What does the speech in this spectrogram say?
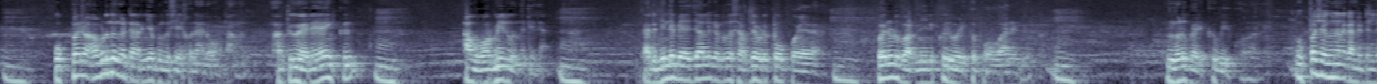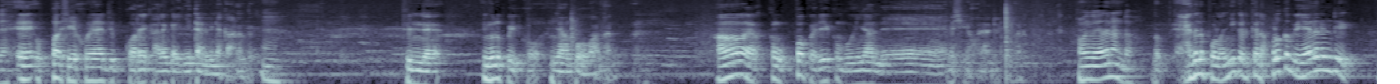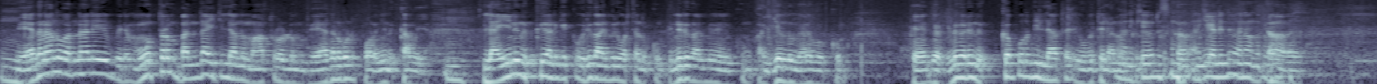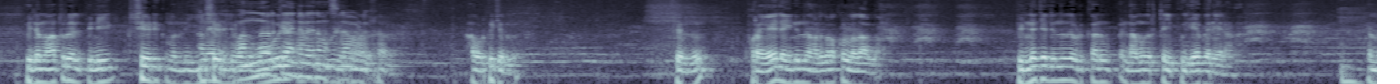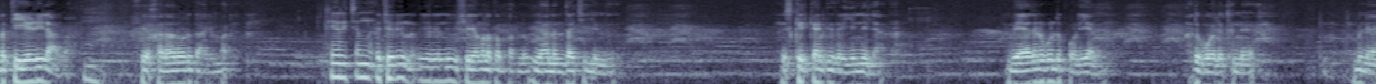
ഉപ്പന അവിടെ നിന്ന് ഇങ്ങോട്ട് ഇറങ്ങിയപ്പോൾ എനിക്ക് ശേഷം ഞാൻ ഓർമ്മ അതുവരെ എനിക്ക് ആ ഓർമ്മയിൽ വന്നിട്ടില്ല. കാരണം ഇതിന്റെ ബേജാറിൽ കണ്ടത് ശ്രദ്ധ എവിടേക്കോ പോയതാണ്. ഉപ്പനോട് പറഞ്ഞു എനിക്കൊരു വഴിക്ക് പോകാനുണ്ട്. നിങ്ങൾ പരിക്ക് പോയിക്കോ ഉപ്പ ഷെഹുനാനെ കണ്ടിട്ടില്ലേ? ഏ ഉപ്പ ശേഖുനായിട്ട് കുറേ കാലം കഴിഞ്ഞിട്ടാണ് പിന്നെ കാണുന്നത്. പിന്നെ നിങ്ങൾ പോയിക്കോ ഞാൻ പോവാണ് ആ ഇറക്കം ഉപ്പ പരേക്കും പോയി ഞാൻ നേരെ അപ്പൊ വേദന ഉണ്ടോ? വേദന പൊളഞ്ഞു കിടക്കാൻ അപ്പോഴൊക്കെ വേദന ഉണ്ട്. വേദന എന്ന് പറഞ്ഞാൽ പിന്നെ മൂത്രം ബന്ധായിട്ടില്ല എന്ന് മാത്രമേ ഉള്ളൂ. വേദന കൊണ്ട് പൊളഞ്ഞ് നിൽക്കാൻ വയ്യ. ലൈന് നിൽക്കുകയാണെങ്കിൽ ഒരു കാൽമേൽ കുറച്ച് നിൽക്കും. പിന്നെ ഒരു കാൽമേൽ നിൽക്കും. കയ്യൊന്നും ഇങ്ങനെ വെക്കും. രണ്ടു രണ്ട് കാര്യം നിൽക്കപ്പുറത്തില്ലാത്ത രൂപത്തിലാണ് എനിക്ക് ഒരു സ- എനിക്ക് കല്ലിന്റെ വേദന വന്നിട്ടുണ്ട് ആ. പിന്നെ മാത്രമല്ല പിന്നെ ഈ സൈഡിലേക്ക് വന്ന് ഈ സൈഡിൽ. അവർക്ക് ചെന്നു ചെന്ന് കുറേ ലൈനിൽ നിന്ന് ആളുകളൊക്കെ ഉള്ളതാണല്ലോ. പിന്നെ ചെല്ലുന്നത് എവിടേക്കാണ് രണ്ടാമതെടുത്ത ഈ പുതിയ പെരയിലാണ് എൺപത്തി ഏഴിലാണല്ലോ ഷെഹനാനോട് കാര്യം പറഞ്ഞു. ചെറിയ ചെറിയ വിഷയങ്ങളൊക്കെ പറഞ്ഞു. ഞാൻ എന്താ ചെയ്യുന്നത്? നിസ്കരിക്കാൻ എനിക്ക് കഴിയുന്നില്ല. വേദന കൊണ്ട് പൊളിയാണ്. അതുപോലെ തന്നെ പിന്നെ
